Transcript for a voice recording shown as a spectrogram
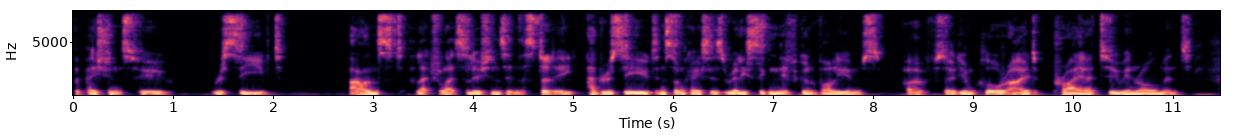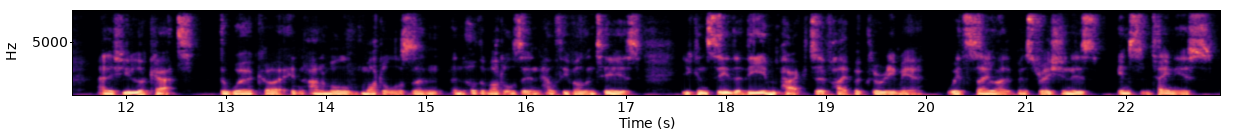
the patients who received balanced electrolyte solutions in the study had received, in some cases, really significant volumes of sodium chloride prior to enrollment. And if you look at the work in animal models and, and other models in healthy volunteers, you can see that the impact of hyperchloremia with saline administration is instantaneous.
